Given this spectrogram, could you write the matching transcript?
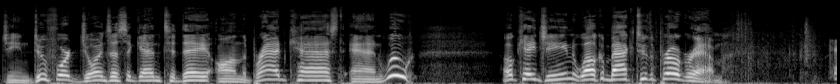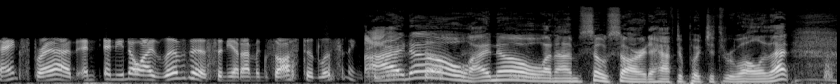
Jean Dufort joins us again today on the Bradcast, and woo! Okay, Jean, welcome back to the program. Thanks, Brad. And and you know I live this, and yet I'm exhausted listening. to I know, so. I know, and I'm so sorry to have to put you through all of that. Uh,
